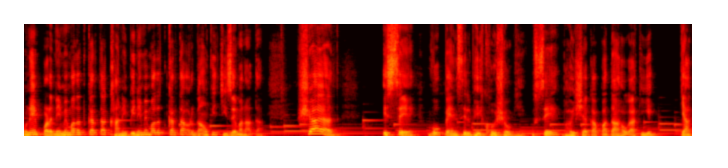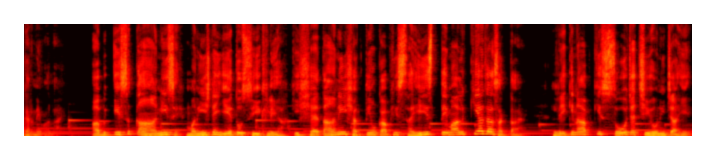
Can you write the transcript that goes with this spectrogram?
उन्हें पढ़ने में मदद करता खाने पीने में मदद करता और गाँव की चीज़ें बनाता। शायद इससे वो पेंसिल भी खुश होगी। उससे भविष्य का पता होगा कि ये क्या करने वाला है। अब इस कहानी से मनीष ने ये तो सीख लिया कि शैतानी शक्तियों का भी सही इस्तेमाल किया जा सकता है। लेकिन आपकी सोच अच्छी होनी चाहिए।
